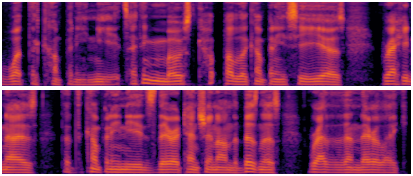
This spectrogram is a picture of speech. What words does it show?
what the company needs. I think most co- public company CEOs recognize that the company needs their attention on the business rather than their like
